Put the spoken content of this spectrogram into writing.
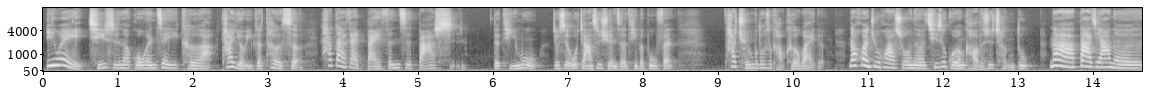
因为其实呢，国文这一科啊，它有一个特色，它大概百分之八十的题目，就是我讲的是选择题的部分，它全部都是考课外的。那换句话说呢，其实国文考的是程度。那大家呢，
